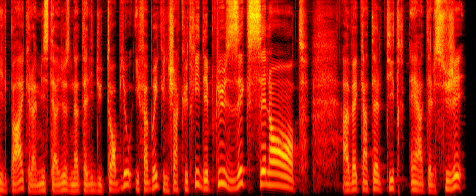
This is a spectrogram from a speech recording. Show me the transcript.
Il paraît que la mystérieuse Nathalie du Torbio y fabrique une charcuterie des plus excellentes. Avec un tel titre et un tel sujet,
